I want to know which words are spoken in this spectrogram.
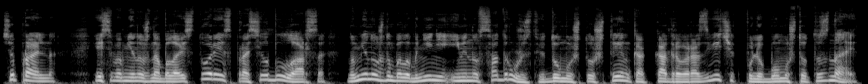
Все правильно. Если бы мне нужна была история, спросил бы у Ларса, но мне нужно было мнение именно в Содружестве. Думаю, что Штейн, как кадровый разведчик, по-любому что-то знает.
